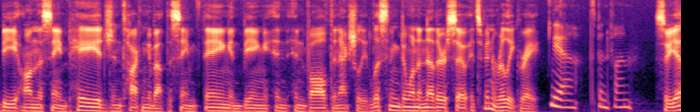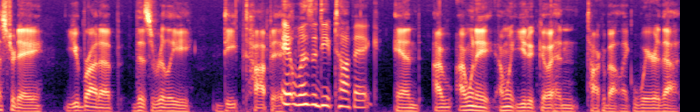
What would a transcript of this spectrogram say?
be on the same page and talking about the same thing and being in, involved and actually listening to one another. So it's been really great. Yeah. It's been fun. So yesterday you brought up this really deep topic It was a deep topic. and I I want to I want you to go ahead and talk about like where that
